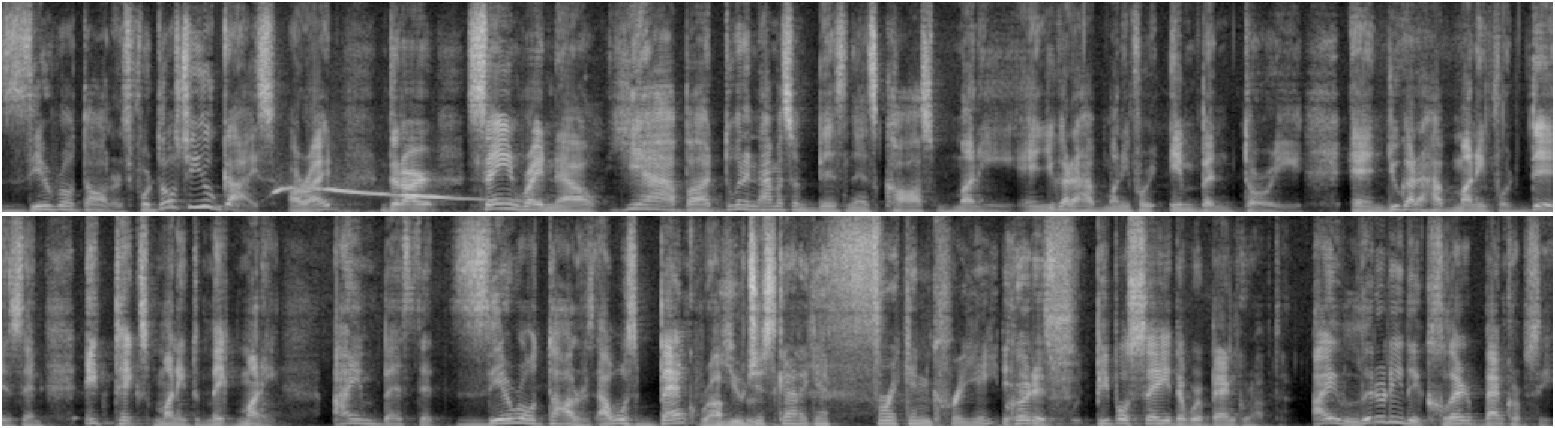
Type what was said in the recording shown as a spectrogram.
zero dollars for those of you guys all right that are saying right now yeah but doing an amazon business costs money and you gotta have money for inventory and you gotta have money for this and it takes money to make money i invested zero dollars i was bankrupt You just got to get freaking creative. Curtis, people say that we're bankrupt. I literally declared bankruptcy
